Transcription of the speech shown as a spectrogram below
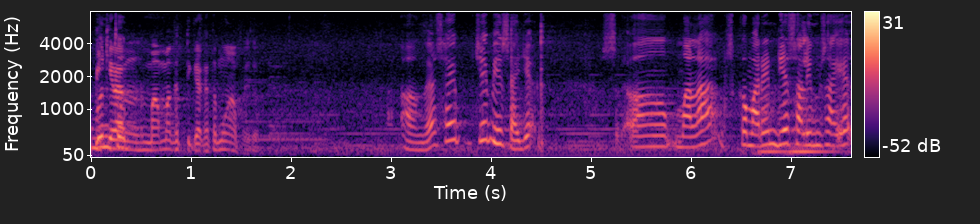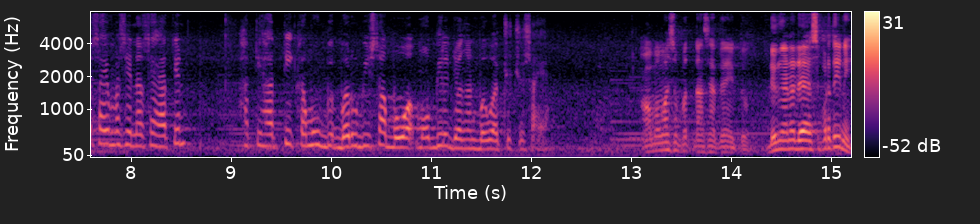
Buntut. pikiran Mama ketika ketemu apa itu? Ah, enggak, saya, saya biasa aja. Eh, malah kemarin dia salim saya, saya masih nasehatin, hati-hati kamu baru bisa bawa mobil, jangan bawa cucu saya. Oh Mama sempat nasihatnya itu. Dengan ada seperti ini?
